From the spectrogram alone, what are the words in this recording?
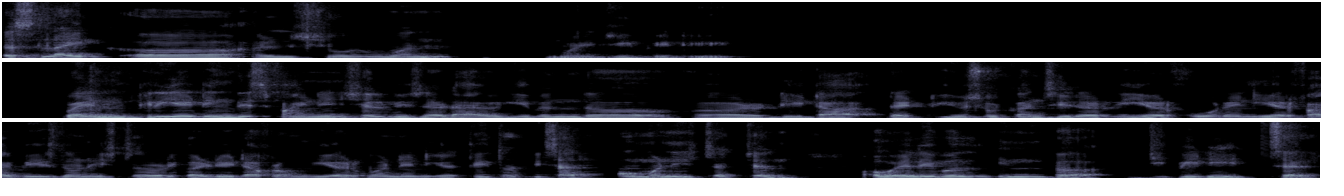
Just like, uh, I'll show you one, my GPT. when creating this financial wizard, I have given the uh, data that you should consider year four and year five based on historical data from year one and year three. So these are common instructions available in the GPT itself.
